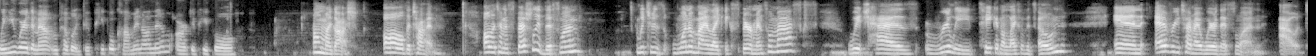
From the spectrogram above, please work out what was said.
when you wear them out in public, do people comment on them or do people? Oh my gosh, all the time, all the time, especially this one, which was one of my like experimental masks, which has really taken a life of its own. And every time I wear this one out,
